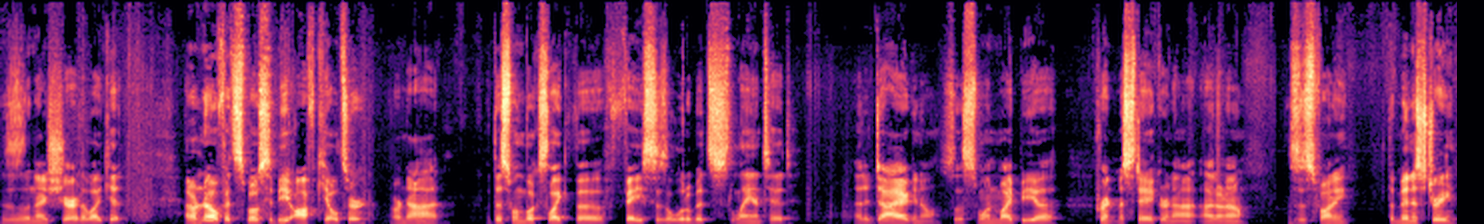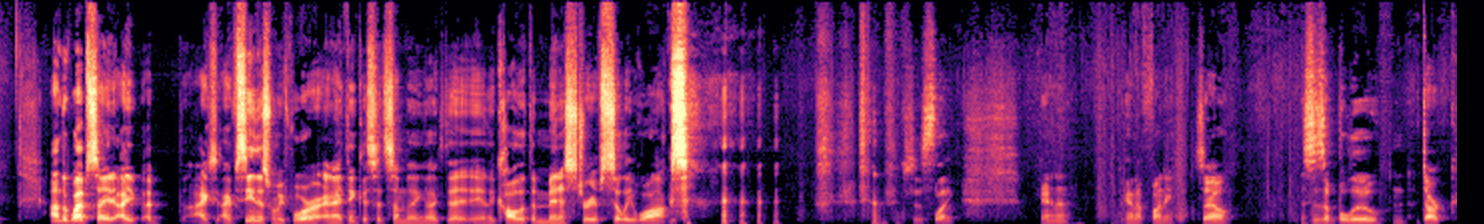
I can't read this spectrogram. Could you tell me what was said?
this is a nice shirt. I like it. I don't know if it's supposed to be off kilter or not, but this one looks like the face is a little bit slanted at a diagonal. So this one might be a print mistake or not. I don't know. This is funny. The ministry on the website. I, I, have seen this one before, and I think it said something like that. You know, they call it the Ministry of Silly Walks. it's just like kind of kind of funny. So this is a blue, dark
